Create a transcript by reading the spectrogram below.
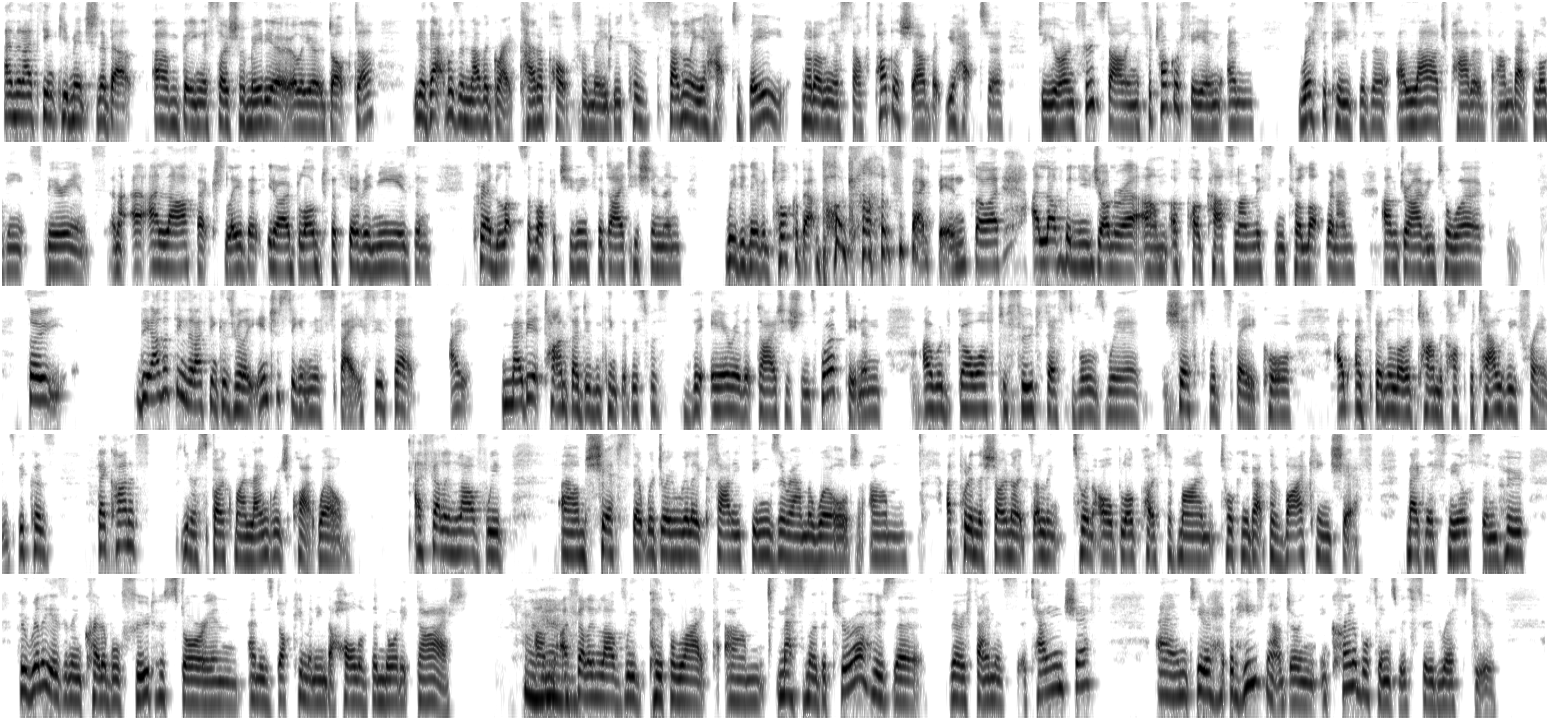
And then I think you mentioned about um, being a social media early adopter. You know, that was another great catapult for me because suddenly you had to be not only a self publisher, but you had to do your own food styling and photography and, and recipes was a, a large part of um, that blogging experience. And I, I, laugh actually that, you know, I blogged for seven years and created lots of opportunities for dietitian and we didn't even talk about podcasts back then. So I, I love the new genre um, of podcasts and I'm listening to a lot when I'm, I'm driving to work. So the other thing that I think is really interesting in this space is that I maybe at times I didn't think that this was the area that dietitians worked in. And I would go off to food festivals where chefs would speak, or I'd, I'd spend a lot of time with hospitality friends because they kind of, you know, spoke my language quite well. I fell in love with um, chefs that were doing really exciting things around the world. Um, I've put in the show notes a link to an old blog post of mine talking about the Viking chef, Magnus Nilsson, who who really is an incredible food historian and is documenting the whole of the Nordic diet. Oh, um, yeah. um, I fell in love with people like um, Massimo Bottura, who's a very famous Italian chef, and you know, but he's now doing incredible things with food rescue.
